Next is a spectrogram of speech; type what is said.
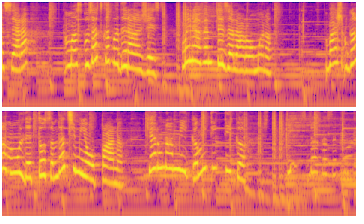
Bună seara! Mă scuzați că vă deranjez. Mâine avem teză la română. V-aș ruga mult de tot să-mi dați și mie o pană. Chiar una mică, mititică. Știți dacă se poate?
